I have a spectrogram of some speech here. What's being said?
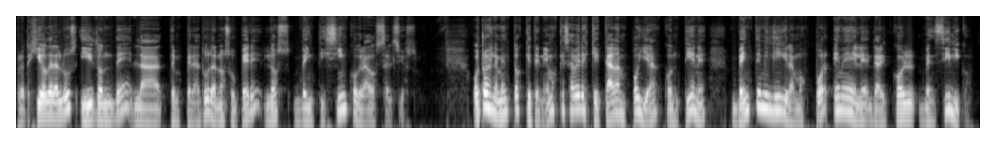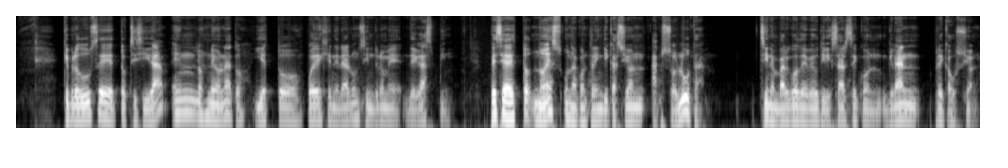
protegido de la luz y donde la temperatura no supere los 25 grados Celsius. Otros elementos que tenemos que saber es que cada ampolla contiene 20 miligramos por ml de alcohol bencílico, que produce toxicidad en los neonatos y esto puede generar un síndrome de Gaspin. Pese a esto, no es una contraindicación absoluta. Sin embargo, debe utilizarse con gran precaución.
